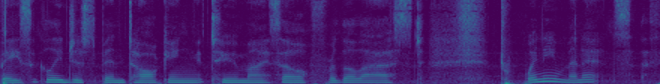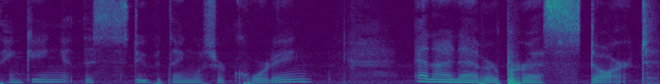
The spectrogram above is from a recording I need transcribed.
basically just been talking to myself for the last 20 minutes, thinking this stupid thing was recording, and I never pressed start.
